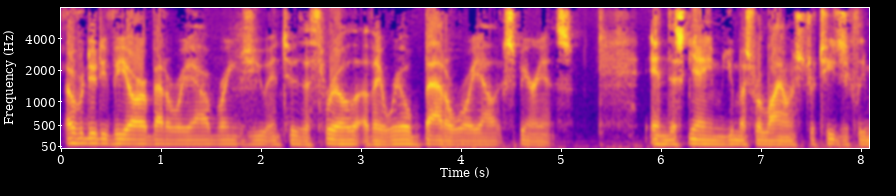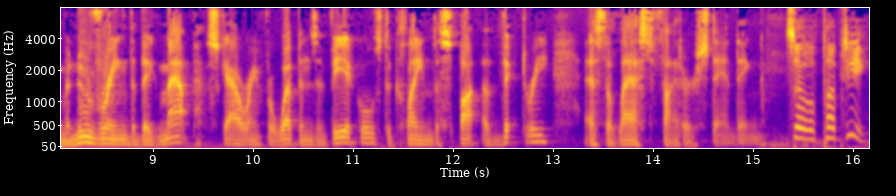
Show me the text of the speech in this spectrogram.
Overduty VR Battle Royale brings you into the thrill of a real Battle Royale experience. In this game, you must rely on strategically maneuvering the big map, scouring for weapons and vehicles to claim the spot of victory as the last fighter standing. So PUBG.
